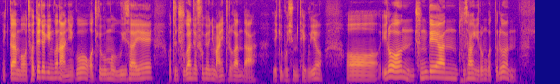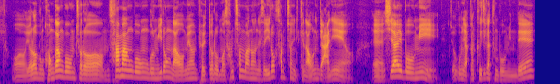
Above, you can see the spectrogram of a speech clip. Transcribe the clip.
그러니까 뭐 절대적인 건 아니고 어떻게 보면 의사의 어떤 주관적 소견이 많이 들어간다 이렇게 보시면 되고요. 어, 이런 중대한 부상 이런 것들은 어, 여러분 건강보험처럼 사망보험금 1억 나오면 별도로 뭐 3천만 원에서 1억 3천 이렇게 나오는 게 아니에요. 예, CI 보험이 조금 약간 그지 같은 보험인데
